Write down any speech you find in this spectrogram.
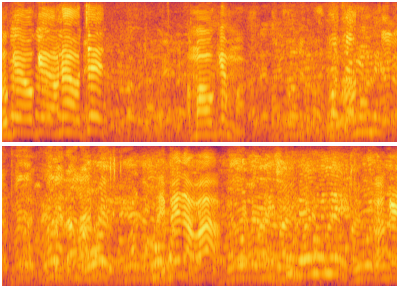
ఓకే ఓకే అవునా వచ్చాయి అమ్మా ఓకే అమ్మా. అయిపోయిందావా? ఓకే.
